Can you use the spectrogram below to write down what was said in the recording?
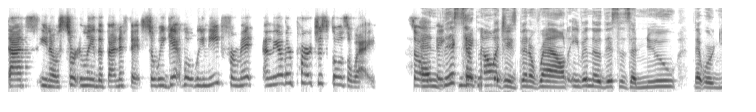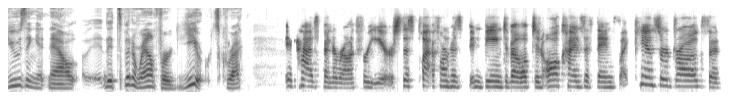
that's, you know, certainly the benefit. So we get what we need from it and the other part just goes away. So And it, this technology has been around, even though this is a new that we're using it now, it's been around for years, correct? It has been around for years. This platform has been being developed in all kinds of things like cancer drugs and,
